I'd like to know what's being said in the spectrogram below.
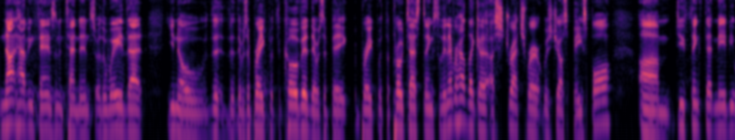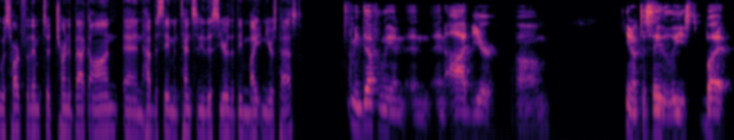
not having fans in attendance or the way that, you know, the, the, there was a break with the COVID, there was a big break with the protesting. So they never had like a, a stretch where it was just baseball. Um, do you think that maybe it was hard for them to turn it back on and have the same intensity this year that they might in years past? I mean, definitely an, an, an odd year, um, you know, to say the least. But,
